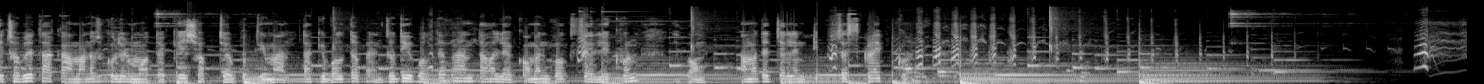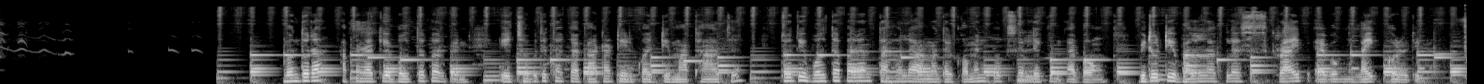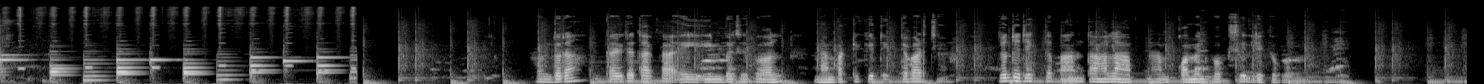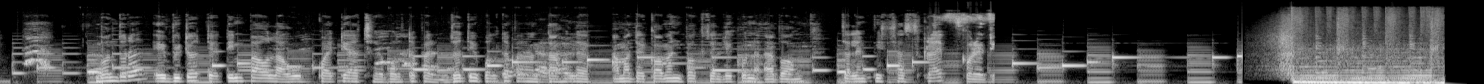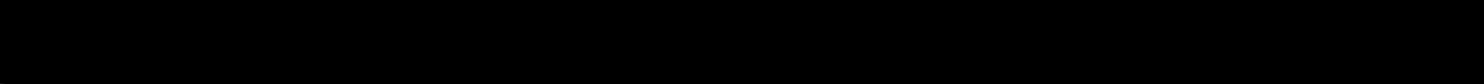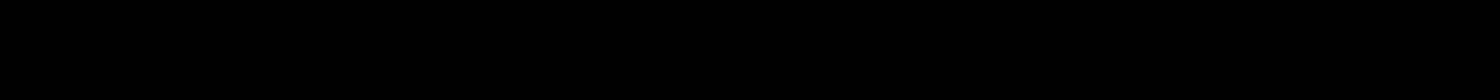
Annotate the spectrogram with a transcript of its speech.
এই ছবিতে থাকা মানুষগুলির মধ্যে কে সবচেয়ে বুদ্ধিমান, তা কি বলতে পারেন? যদি বলতে পারেন, তাহলে কমেন্ট বক্সে লিখুন এবং আমাদের চ্যানেলটি সাবস্ক্রাইব করুন। বন্ধুরা, আপনারা কি বলতে পারবেন, এই ছবিতে থাকা কাঁটাটির কয়টি মাথা আছে? যদি বলতে পারেন, তাহলে আমাদের কমেন্ট বক্সে লিখুন এবং ভিডিওটি ভালো লাগলে সাবস্ক্রাইব এবং লাইক করে দিন। বন্ধুরা, গাড়িতে থাকা এই ইনভিজিবল নাম্বারটি কি দেখতে পাচ্ছেন যদি দেখতে পান, তাহলে আপনার কমেন্ট বক্সে লিখে বলুন। বন্ধুরা, এই ভিডিওতে তিন পাওলা কয়টি আছে বলতে পারেন? যদি বলতে পারেন, তাহলে আমাদের কমেন্ট বক্সে লিখুন এবং চ্যানেলটি সাবস্ক্রাইব করে দিন।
